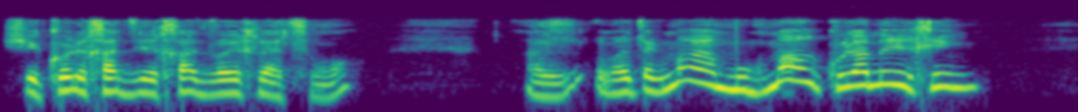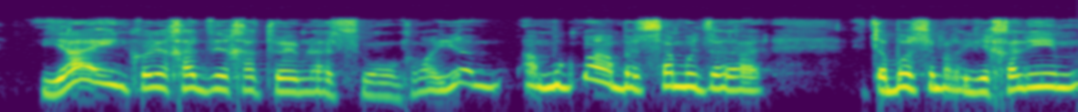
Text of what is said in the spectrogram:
שכל אחד ואחד מברך לעצמו. אז אומרת הגמרא, מוגמר כולם מריחים. יין כל אחד ואחד תואם לעצמו. כלומר, המוגמר, שמו את, את הבושם על הגחלים,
